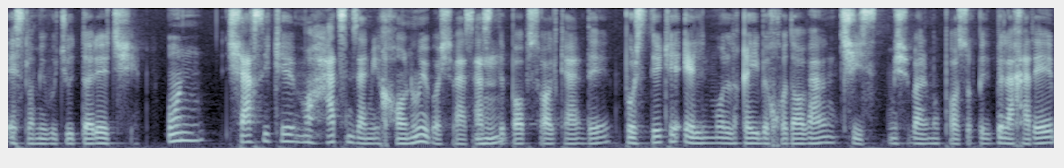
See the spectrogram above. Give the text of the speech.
اسلامی وجود داره چیه؟ اون شخصی که ما حدس می‌زنیم خانومی باشه و از هست باب سوال کرده پرسیده که علم الغیب خداوند چیست؟ میشه برای ما پاسخ بدید. بالاخره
